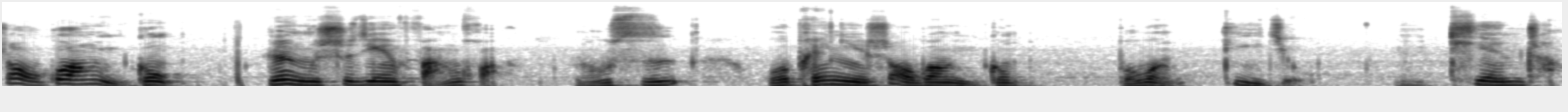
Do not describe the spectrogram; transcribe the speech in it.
韶光与共任世间繁华。如斯我陪你韶光与共不问地久与天长。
